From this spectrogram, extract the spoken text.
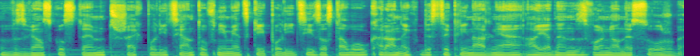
W związku z tym trzech policjantów niemieckiej policji zostało ukaranych dyscyplinarnie, a jeden zwolniony z służby.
